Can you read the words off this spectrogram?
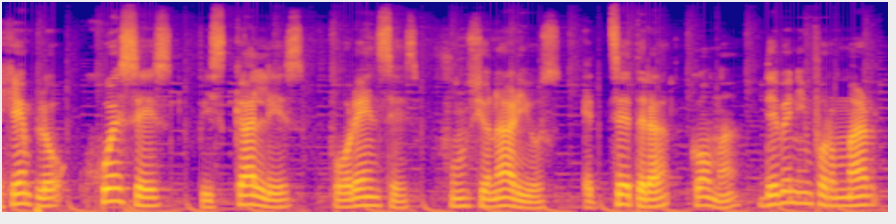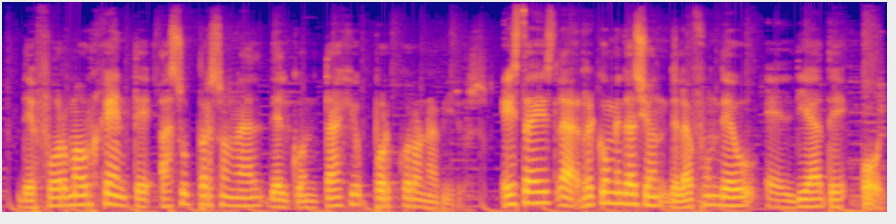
Ejemplo, jueces, fiscales, forenses, funcionarios, etcétera, deben informar de forma urgente a su personal del contagio por coronavirus. Esta es la recomendación de la Fundeu el día de hoy.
